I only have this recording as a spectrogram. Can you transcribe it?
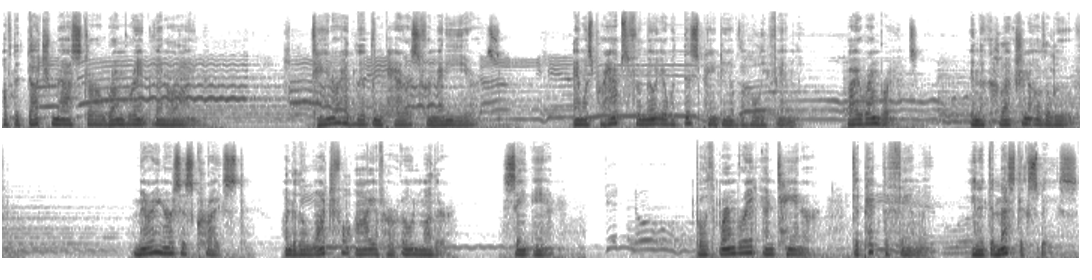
of the Dutch master Rembrandt van Rijn. Tanner had lived in Paris for many years and was perhaps familiar with this painting of the Holy Family by Rembrandt in the collection of the Louvre. Mary nurses Christ under the watchful eye of her own mother, St. Anne. Both Rembrandt and Tanner depict the family in a domestic space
